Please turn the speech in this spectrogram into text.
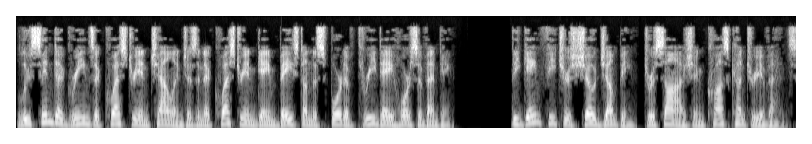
Lucinda Green's Equestrian Challenge is an equestrian game based on the sport of three-day horse eventing. The game features show jumping, dressage and cross-country events.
